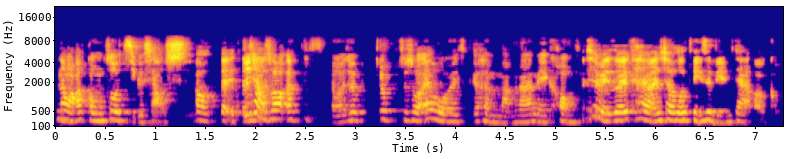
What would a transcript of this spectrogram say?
那我要工作几个小时？哦，对，就想说，哎，不值得，就就就说，哎，我很忙啊，没空。而且每次会开玩笑说自己是廉价劳工，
